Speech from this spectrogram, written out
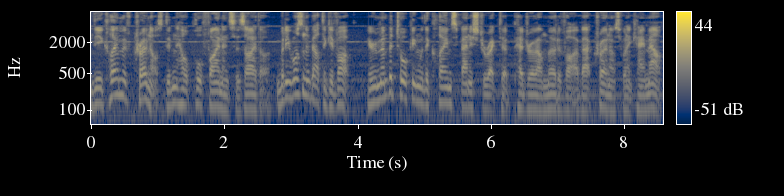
The acclaim of Cronos didn't help pull finances either, but he wasn't about to give up. He remembered talking with acclaimed Spanish director Pedro Almodovar about Cronos when it came out.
